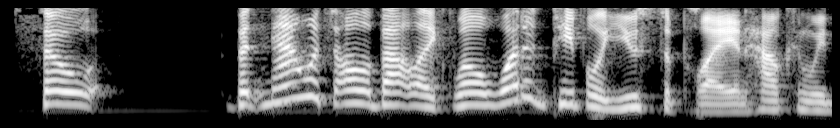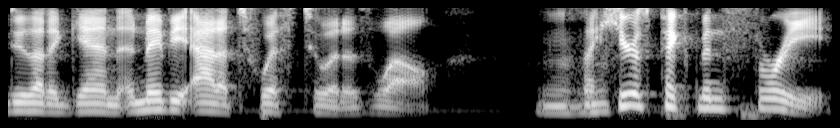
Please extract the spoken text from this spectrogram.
So, but now it's all about like, well, what did people used to play and how can we do that again and maybe add a twist to it as well? Mhm. Like here's Pikmin 3.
